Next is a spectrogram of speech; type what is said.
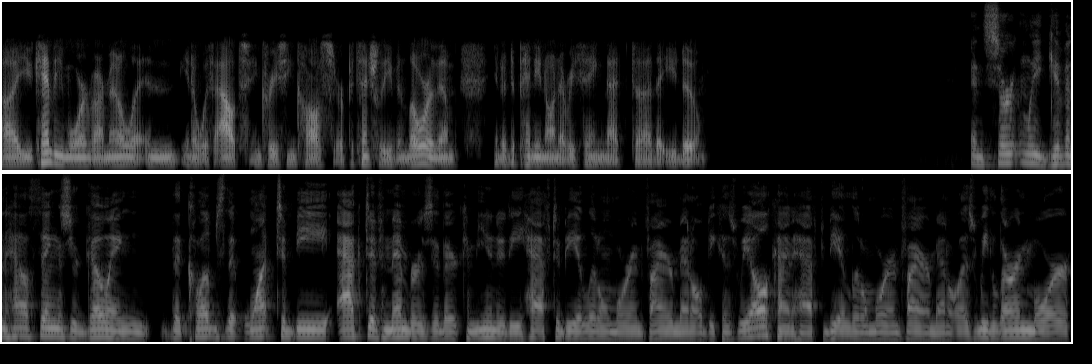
uh, you can be more environmental and you know without increasing costs or potentially even lower them, you know, depending on everything that uh, that you do. And certainly, given how things are going, the clubs that want to be active members of their community have to be a little more environmental because we all kind of have to be a little more environmental as we learn more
